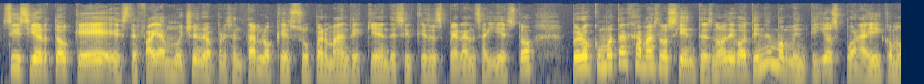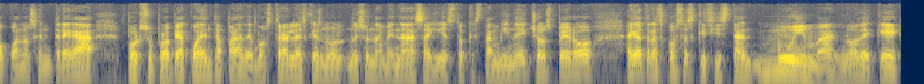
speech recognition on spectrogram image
sí es cierto que este, falla mucho en representar lo que es Superman, que quieren decir que es esperanza y esto, pero como tal jamás lo sientes, ¿no? Digo, tiene momentillos por ahí como cuando se entrega por su propia cuenta para demostrarles que no, no es una amenaza y esto que están bien hechos, pero hay otras cosas que sí están muy mal, ¿no? De que,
